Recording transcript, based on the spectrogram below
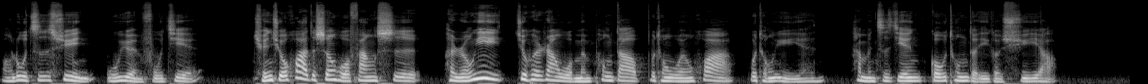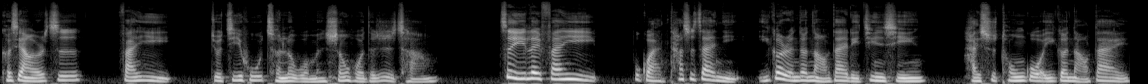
网络资讯无远弗届，全球化的生活方式。很容易就会让我们碰到不同文化、不同语言，他们之间沟通的一个需要。可想而知，翻译就几乎成了我们生活的日常。这一类翻译，不管它是在你一个人的脑袋里进行，还是通过一个脑袋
